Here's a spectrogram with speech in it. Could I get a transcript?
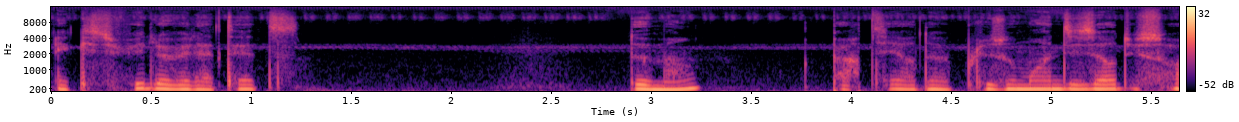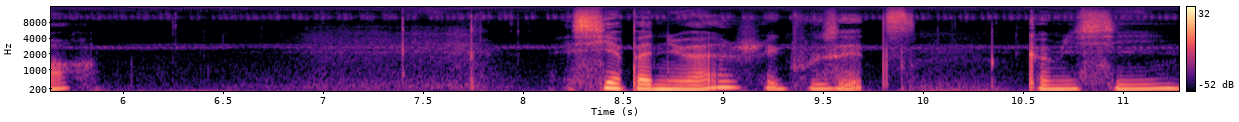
Et qu'il suffit de lever la tête demain, à partir de plus ou moins 10 heures du soir. Et s'il n'y a pas de nuages et que vous êtes comme ici,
